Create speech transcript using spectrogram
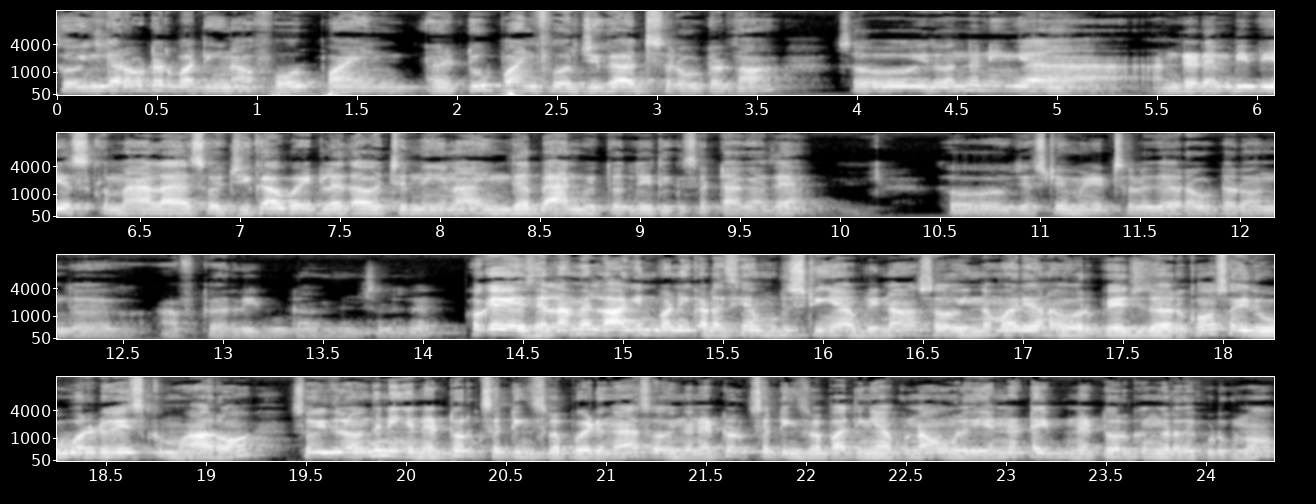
ஸோ இந்த ரவுட்டர் பார்த்தீங்கன்னா four point two point four gigahertz router தான். ஸோ இது வந்து நீங்கள் ஹண்ட்ரட் எம்பிபிஎஸ்க்கு மேலே ஸோ ஜிகா பைட்டில் ஏதாவது வச்சுருந்தீங்கன்னா இந்த பேண்ட் வித் வந்து இதுக்கு செட் ஆகாது. ஸோ ஜஸ்ட் மினிட் சொல்லுது. ரவுட்டர் வந்து ஆஃப்டர் ரீபூட் ஆகுதுன்னு சொல்லுது. ஓகே இது எல்லாமே லாகின் பண்ணி கடைசியாக முடிச்சிட்டிங்க அப்படின்னா ஸோ இந்த மாதிரியான ஒரு பேஜ் தான் இருக்கும். ஸோ இது ஒவ்வொரு டிவைஸ்க்கு மாறும். ஸோ இதில் வந்து நீங்கள் நெட்ஒர்க் செட்டிங்ஸில் போயிடுங்க. ஸோ இந்த நெட்ஒர்க் செட்டிங்ஸில் பார்த்தீங்க அப்படின்னா உங்களுக்கு என்ன டைப் நெட்ஒர்க்குங்கிறத கொடுக்கணும்.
